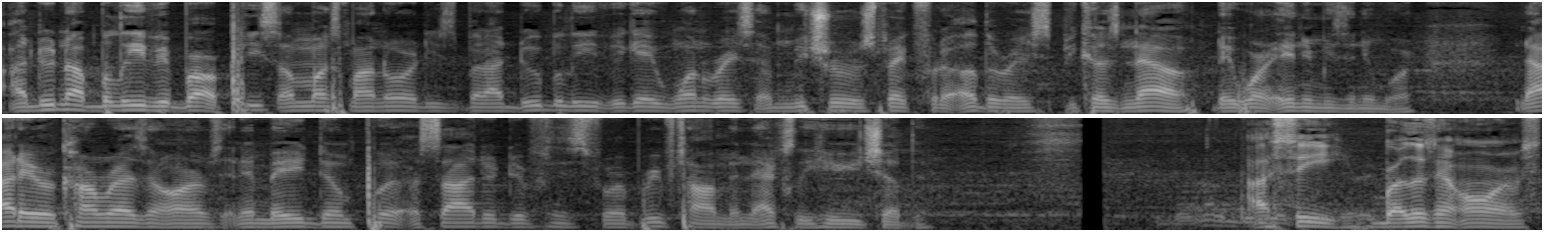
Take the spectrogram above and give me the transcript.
I do not believe it brought peace amongst minorities, but I do believe it gave one race a mutual respect for the other race because now they weren't enemies anymore. Now they were comrades in arms, and it made them put aside their differences for a brief time and actually hear each other. I see. Brothers in arms.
